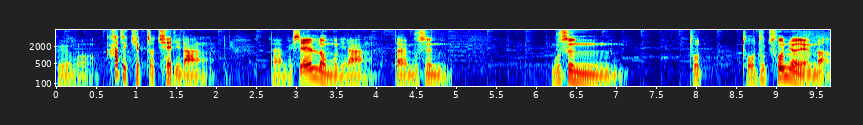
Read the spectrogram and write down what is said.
그 뭐 카드 캡터 첼이랑 그다음에 세일러문이랑 그다음에 무슨 무슨 도 도둑 소녀였나?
